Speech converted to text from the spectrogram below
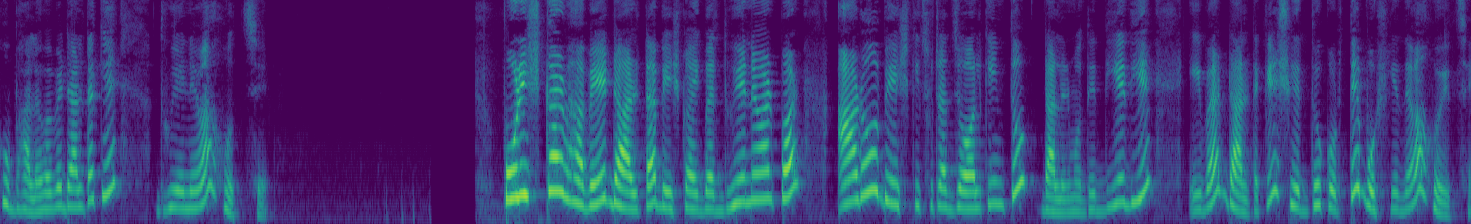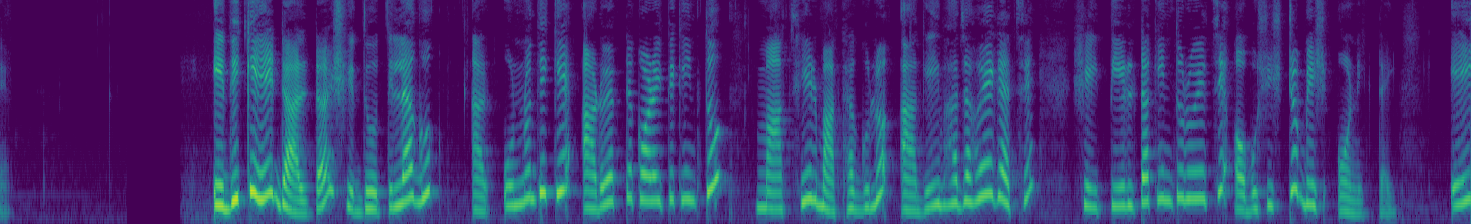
খুব ভালোভাবে ডালটাকে ধুয়ে নেওয়া হচ্ছে। পরিষ্কারভাবে ডালটা বেশ কয়েকবার ধুয়ে নেওয়ার পর আরও বেশ কিছুটা জল কিন্তু ডালের মধ্যে দিয়ে দিয়ে এবার ডালটাকে সেদ্ধ করতে বসিয়ে দেওয়া হয়েছে। এদিকে ডালটা সেদ্ধ হতে লাগুক, আর অন্যদিকে আরও একটা কড়াইতে কিন্তু মাছের মাথাগুলো আগেই ভাজা হয়ে গেছে। সেই তেলটা কিন্তু রয়েছে, অবশিষ্ট বেশ অনেকটাই। এই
